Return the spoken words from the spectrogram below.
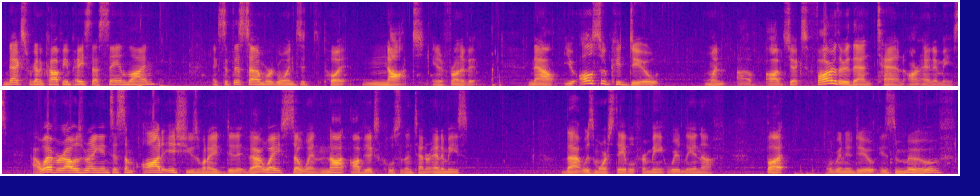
Next, we're going to copy and paste that same line, except this time we're going to put not in front of it. Now, you also could do when uh, objects farther than 10 are enemies. However, I was running into some odd issues when I did it that way, so when not objects closer than 10 are enemies, that was more stable for me, weirdly enough. But what we're going to do is move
